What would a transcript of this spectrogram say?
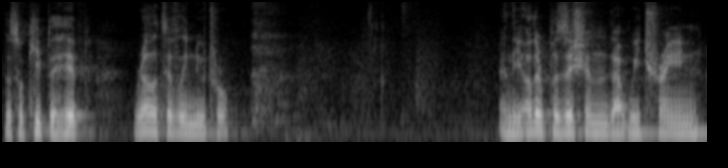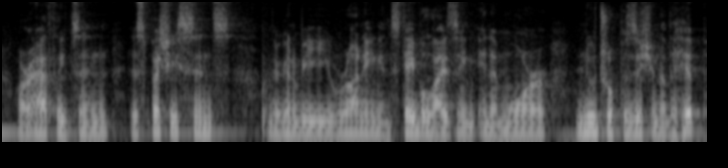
This will keep the hip relatively neutral. And the other position that we train our athletes in, especially since they're going to be running and stabilizing in a more neutral position of the hip,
